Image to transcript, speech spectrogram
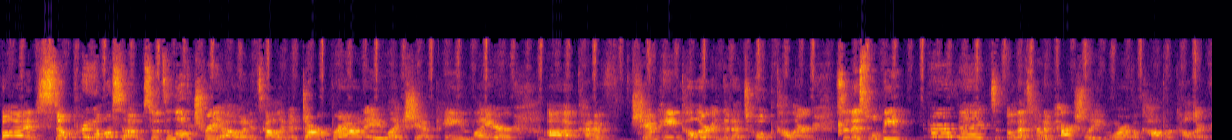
but still pretty awesome. So it's a little trio and it's got like a dark brown, a like champagne lighter, uh, kind of champagne color, and then a taupe color. So this will be perfect. Oh, that's kind of actually more of a copper color.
